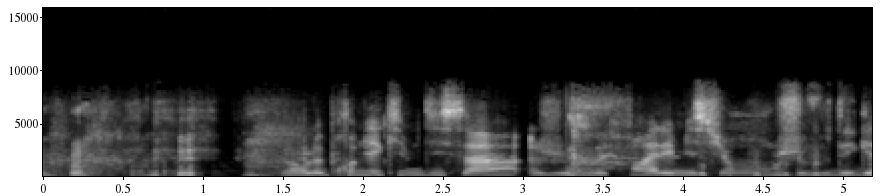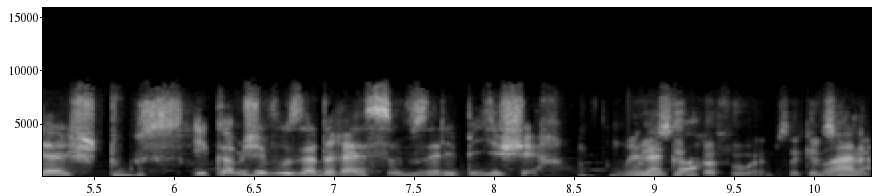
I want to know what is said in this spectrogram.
alors le premier qui me dit ça, je mets fin à l'émission, je vous dégage tous, et comme j'ai vos adresses, vous allez payer cher. On est Oui, c'est d'accord pas faux. Ouais. Ça, quelle Voilà.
